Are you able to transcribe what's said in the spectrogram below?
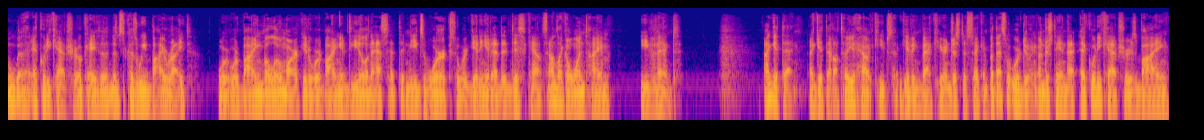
Ooh, uh, equity capture. Okay, that's because we buy right. We're, we're buying below market, or we're buying a deal, an asset that needs work, so we're getting it at a discount. Sounds like a one-time event. I get that. I get that. I'll tell you how it keeps giving back here in just a second. But that's what we're doing. Understand that equity capture is buying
